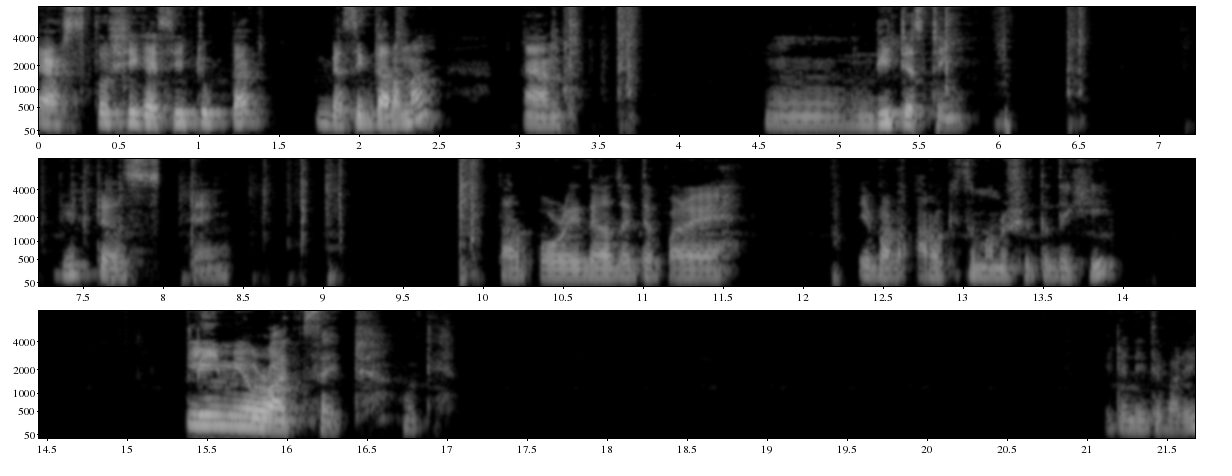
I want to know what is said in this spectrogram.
অ্যাডস তো শিখাইছি টুকটাক বেসিক ধারণা। And B testing B testing তারপরে দেওয়া যেতে পারে, এবার আরও কিছু মানুষের তো দেখি। ক্লিম ইউর ওয়েবসাইট ওকে এটা নিতে পারি।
